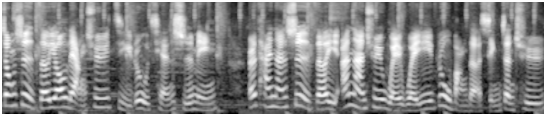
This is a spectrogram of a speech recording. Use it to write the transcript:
中市则有两区挤入前十名。而台南市则以安南区为唯一入榜的行政区。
